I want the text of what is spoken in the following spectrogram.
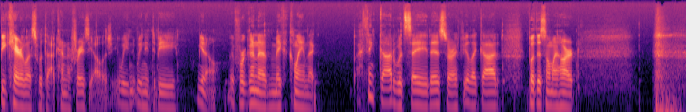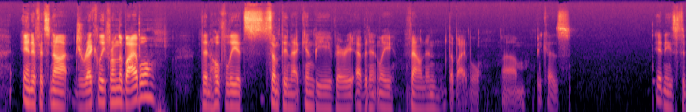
be careless with that kind of phraseology. We we need to be, you know, if we're gonna make a claim that I think God would say this, or I feel like God put this on my heart, and if it's not directly from the Bible, then hopefully it's something that can be very evidently found in the Bible, um, because it needs to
